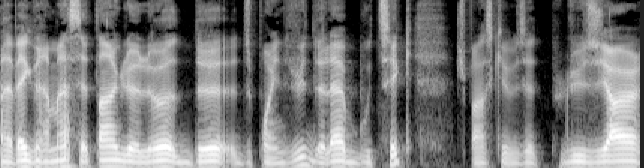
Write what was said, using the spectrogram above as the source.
avec vraiment cet angle-là du point de vue de la boutique. Je pense que vous êtes plusieurs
